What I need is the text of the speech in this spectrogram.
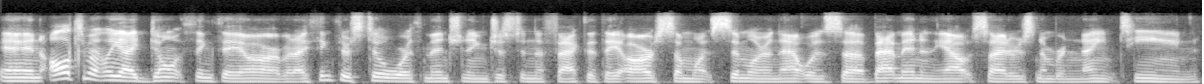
And ultimately I don't think they are, but I think they're still worth mentioning just in the fact that they are somewhat similar, and that was uh, Batman and the Outsiders number 19.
